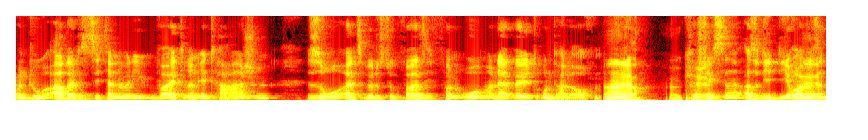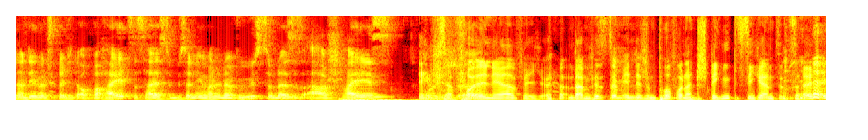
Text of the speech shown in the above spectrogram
und du arbeitest dich dann über die weiteren Etagen so, als würdest du quasi von oben an der Welt runterlaufen. Ah ja, okay. Verstehst du? Also die, die Räume Nee. sind dann dementsprechend auch beheizt, das heißt, du bist dann irgendwann in der Wüste und da ist es arschheiß. Und, ist ja äh, voll nervig. Und dann bist du im indischen Puff und dann stinkt es die ganze Zeit.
